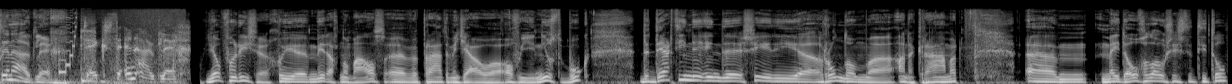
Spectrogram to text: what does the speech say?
Tekst en uitleg. Tekst en uitleg. Joop van Riesen, goedemiddag nogmaals. Eh, we praten met jou eh, over je nieuwste boek. De dertiende in de serie eh, rondom eh, Anne Kramer. Ehm meedogenloos is de titel.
